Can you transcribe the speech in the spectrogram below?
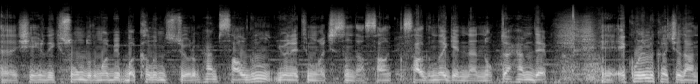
e, şehirdeki son duruma bir bakalım istiyorum. Hem salgın yönetimi açısından, sal- salgında gelinen nokta hem de e, ekonomik açıdan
